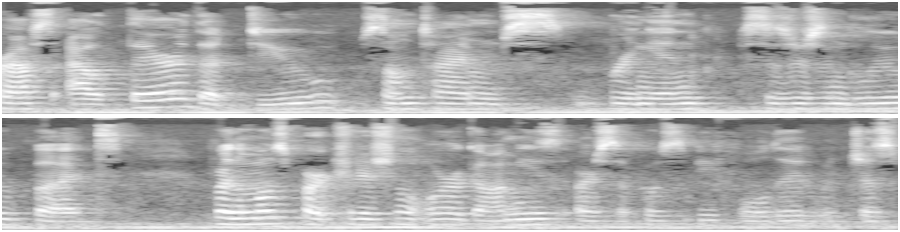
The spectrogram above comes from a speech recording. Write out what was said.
crafts out there that do sometimes bring in scissors and glue, but for the most part, traditional origamis are supposed to be folded with just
